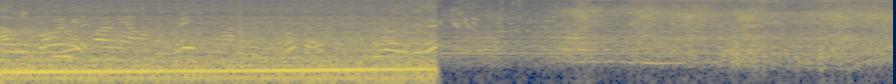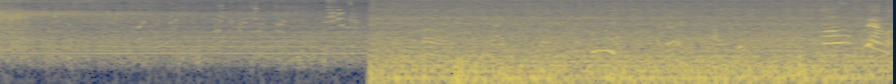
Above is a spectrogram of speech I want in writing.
I was born in Carmel and raised in Monterey. Okay. I'd rather be there. Go, Grandma.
